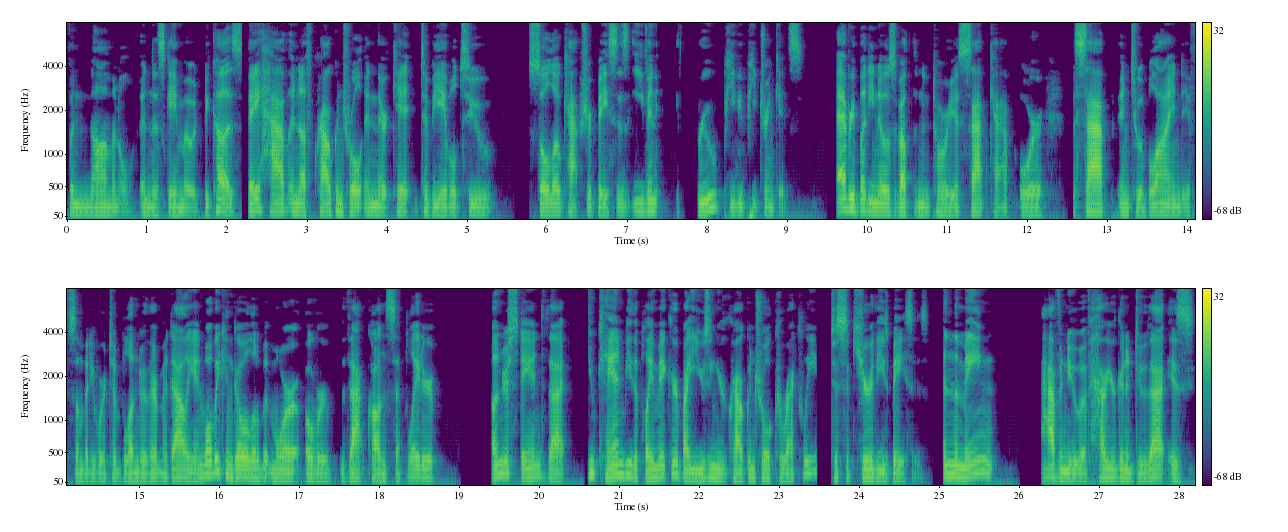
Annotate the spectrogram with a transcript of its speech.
phenomenal in this game mode because they have enough crowd control in their kit to be able to solo capture bases even through PvP trinkets. Everybody knows about the notorious sap cap or the sap into a blind if somebody were to blunder their medallion. While we can go a little bit more over that concept later, understand that you can be the playmaker by using your crowd control correctly to secure these bases. And the main avenue of how you're going to do that is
